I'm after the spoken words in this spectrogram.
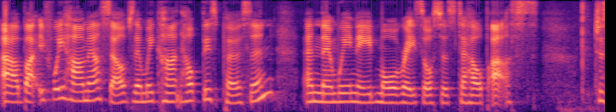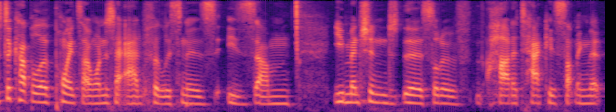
uh, but if we harm ourselves, then we can't help this person, and then we need more resources to help us. Just a couple of points I wanted to add for listeners is um, you mentioned the sort of heart attack is something that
